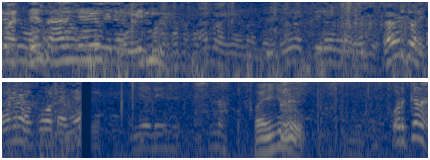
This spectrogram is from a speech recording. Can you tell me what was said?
മറ്റേ സാധനം പതിനഞ്ച് രൂപ കൊടുക്കണേ.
